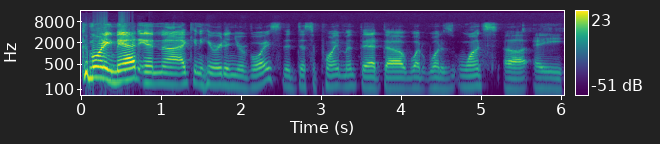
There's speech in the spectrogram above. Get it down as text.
Good morning, Matt, and uh, I can hear it in your voice the disappointment that uh, what was once uh, a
